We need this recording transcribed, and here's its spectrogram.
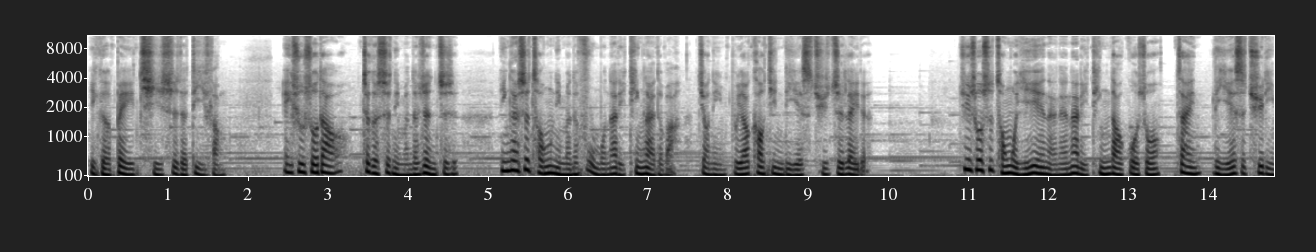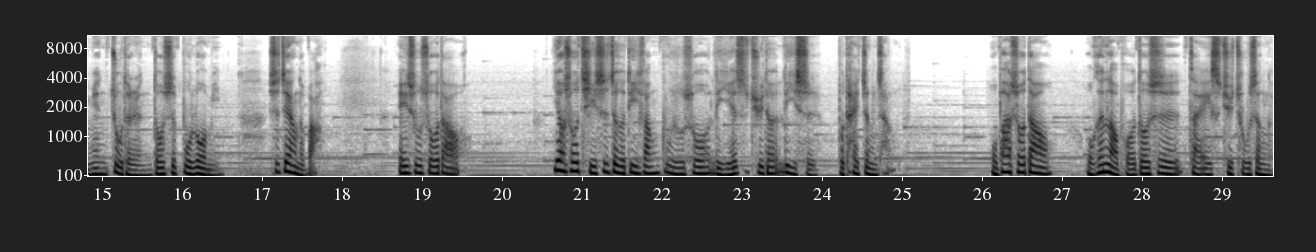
一个被歧视的地方。”A 叔说道：“这个是你们的认知，应该是从你们的父母那里听来的吧？叫你不要靠近里 S 区之类的。据说是从我爷爷奶奶那里听到过，说在里 S 区里面住的人都是部落民，是这样的吧？”A 叔说道。要说歧视这个地方，不如说里 S 区的历史不太正常。我爸说道：“我跟老婆都是在 S 区出生的，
